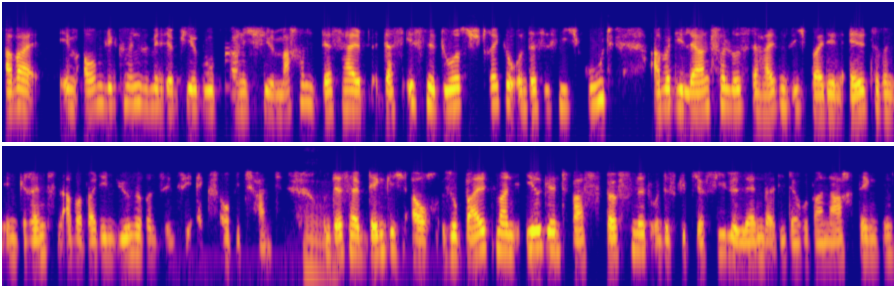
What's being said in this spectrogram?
Aber im Augenblick können sie mit der Peer Group gar nicht viel machen. Deshalb, das ist eine Durststrecke und das ist nicht gut. Aber die Lernverluste halten sich bei den Älteren in Grenzen, aber bei den Jüngeren sind sie exorbitant. Ja. Und deshalb denke ich auch, sobald man irgendwas öffnet, und es gibt ja viele Länder, die darüber nachdenken,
